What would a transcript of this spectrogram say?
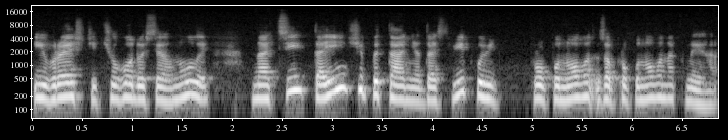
і врешті чого досягнули, на ці та інші питання дасть відповідь запропонована книга.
